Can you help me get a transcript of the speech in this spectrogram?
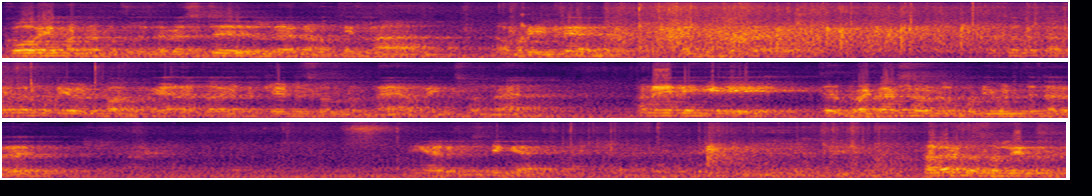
கோவை மண்டலத்தில் இந்த வெஸ்ட் இதில் நடத்திடலாம் அப்படின்னு எனக்கு சொன்னார். சொன்ன தலைவர் முடிவு எடுப்பாங்க நான் தலைவர் கேட்டு சொல்றேன் அப்படின்னு சொன்னேன். ஆனா இன்னைக்கு திரு பிரகாஷ் அவர்கள் முடிவெடுத்துட்டாரு நீங்க அறிவிச்சிட்டீங்க. தலைவர் சொல்லிடுறேன்.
